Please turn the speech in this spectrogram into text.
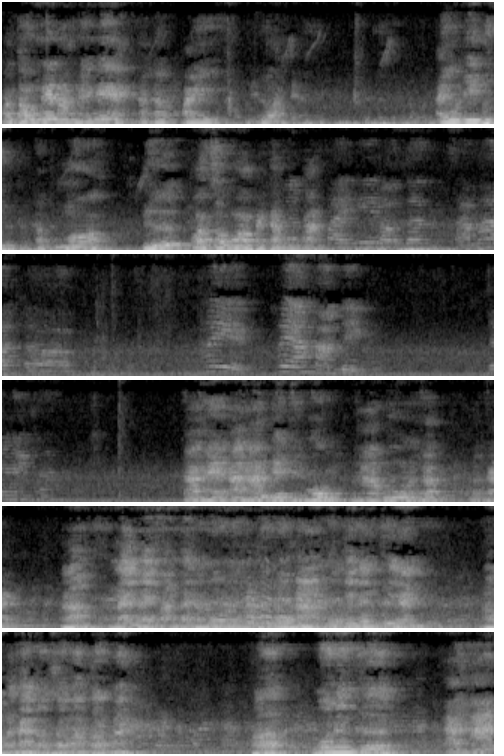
ก็ต้องแนะนำให้แม่นะครับ ไปตรวจไอโอดีกับหมอ หรือปสมประจำหมู่บ้านไปนี่เราจะสามารถเอ่อให้ให้อาหารเด็กยังไงคะการให้อาหารเด็กถึงครบหาโมงนะครับแล้วกันเอาไล่ให้ฟังกันหมู่หนึ่งคือหมู่หาหมู่ ที่หนึ่งคือหยังเอาประธานเราสามารถตอบมาครับหมู่หนึ่งคือ อาหาร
